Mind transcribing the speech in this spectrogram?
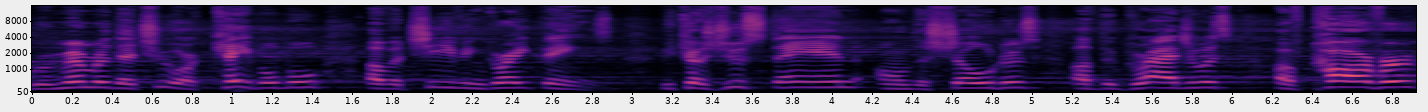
remember that you are capable of achieving great things because you stand on the shoulders of the graduates of Carver,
